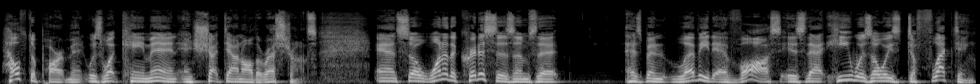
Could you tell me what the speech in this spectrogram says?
health department was what came in and shut down all the restaurants. And so one of the criticisms that has been levied at Vaus is that he was always deflecting.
